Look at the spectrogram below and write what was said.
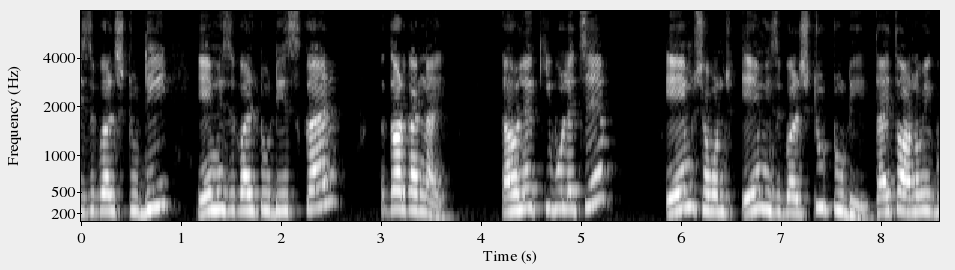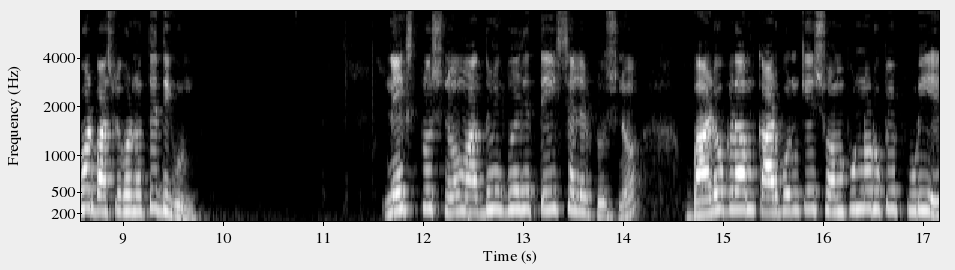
is equals to D M is equal to D square দরকার নাই। তাহলে কি বলেছে? এম সমান M is equals to two D তাই তো আণবিক ভর বাষ্প ঘনত্বের দ্বিগুণ। নেক্সট প্রশ্ন, মাধ্যমিক দু হাজার তেইশ সালের প্রশ্ন, বারো গ্রাম কার্বনকে সম্পূর্ণরূপে পুড়িয়ে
